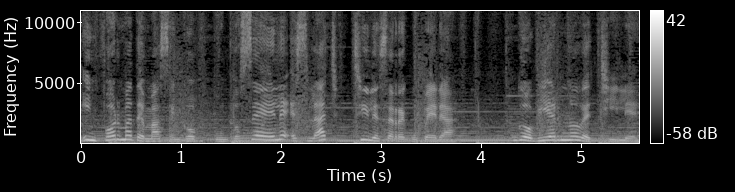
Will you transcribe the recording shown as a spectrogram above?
Infórmate más en gov.cl slash Chile se recupera. Gobierno de Chile.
